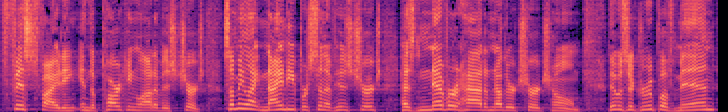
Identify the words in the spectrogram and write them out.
fist fighting in the parking lot of his church. Something like 90% of his church has never had another church home. There was a group of men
